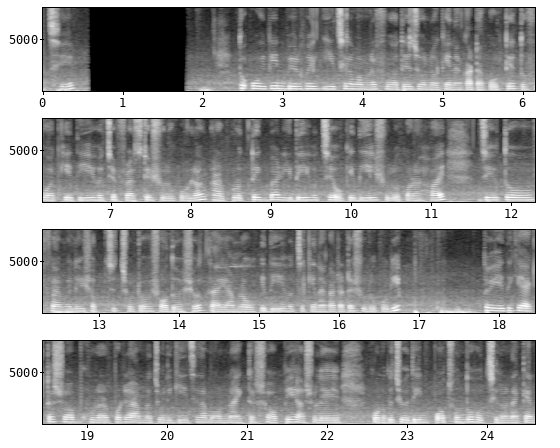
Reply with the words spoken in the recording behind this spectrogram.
আছে। তো ওই দিন বের হয়ে গিয়েছিলাম আমরা ফুয়াদের জন্য কেনাকাটা করতে। তো ফুয়াদকে দিয়েই হচ্ছে ফার্স্টে শুরু করলাম। আর প্রত্যেকবার ঈদেই হচ্ছে ওকে দিয়েই শুরু করা হয়। যেহেতু ফ্যামিলির সবচেয়ে ছোট সদস্য, তাই আমরা ওকে দিয়েই হচ্ছে কেনাকাটাটা শুরু করি। তো এদিকে একটা শপ ঘোরার পরে আমরা চলে গিয়েছিলাম অন্য একটা শপে আসলে কোনো কিছু ওই দিন পছন্দ হচ্ছিল না, কেন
